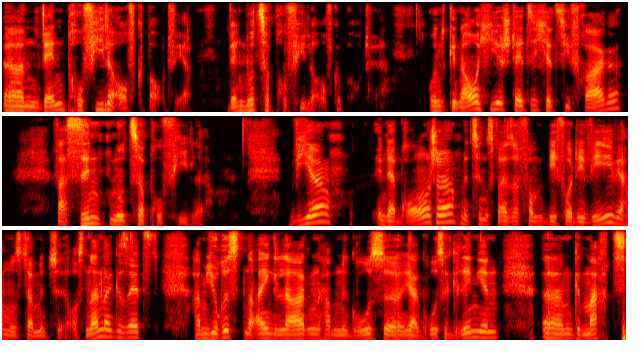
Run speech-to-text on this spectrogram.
ähm, wenn Profile aufgebaut werden, wenn Nutzerprofile aufgebaut werden. Und genau hier stellt sich jetzt die Frage, was sind Nutzerprofile? Wir in der Branche, beziehungsweise vom BVDW, wir haben uns damit auseinandergesetzt, haben Juristen eingeladen, haben eine große, ja, große Gremien ähm, gemacht,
